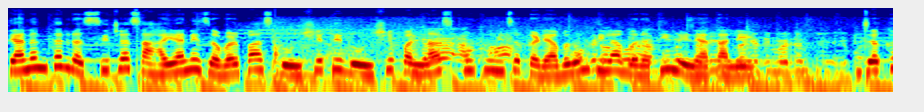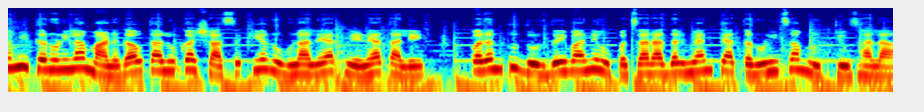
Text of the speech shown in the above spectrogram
त्यानंतर रस्सीच्या सहाय्याने जवळपास दोनशे ते दोनशे पन्नास फूट उंच कड्यावरून तिला वरती नेण्यात आले. जखमी तरुणीला माणगाव तालुका शासकीय रुग्णालयात नेण्यात आले परंतु दुर्दैवाने उपचारादरम्यान त्या तरुणीचा मृत्यू झाला.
